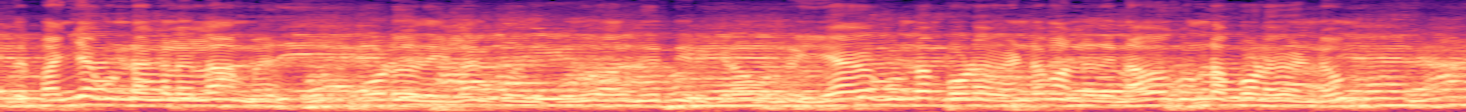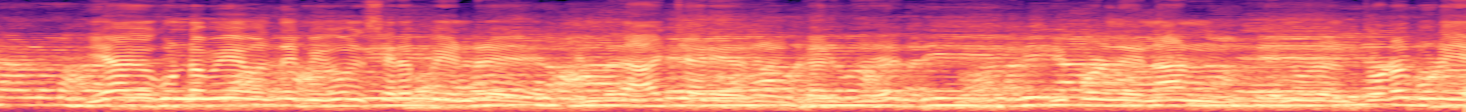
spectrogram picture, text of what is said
இந்த பஞ்ச குண்டங்கள் எல்லாம் போடுவதையெல்லாம் கொஞ்சம் பொதுவாக நிறுத்தியிருக்கிறோம். ஒன்று ஏக குண்டம் போட வேண்டும் அல்லது நவகுண்டம் போட வேண்டும். ஏக குண்டமே வந்து மிகவும் சிறப்பு என்று என்பது ஆச்சாரியர்கள் கருத்து. இப்பொழுது நான் என்னுடன் தொடர்புடைய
